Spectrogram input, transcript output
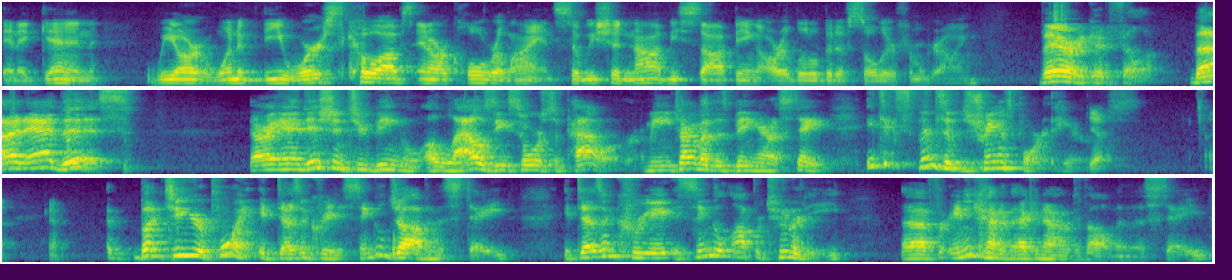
and again, we are one of the worst co-ops in our coal reliance, so we should not be stopping our little bit of solar from growing. Very good, Philip. But I'd add this. All right, in addition to being a lousy source of power, I mean, you talk about this being out of state, it's expensive to transport it here. Yes. But to your point, it doesn't create a single job in the state. It doesn't create a single opportunity uh, for any kind of economic development in the state.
